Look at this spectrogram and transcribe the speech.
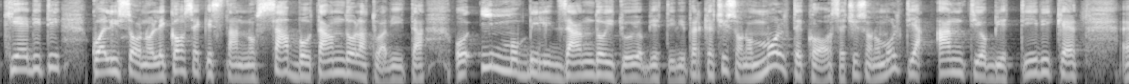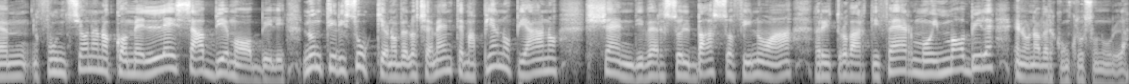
Chiediti quali sono le cose che stanno sabotando la tua vita o immobilizzando i tuoi obiettivi, perché ci sono molte cose, ci sono molti anti-obiettivi che ehm, funzionano come le sabbie mobili, non ti risucchiano velocemente, ma piano piano scendi verso il basso fino a ritrovarti fermo, immobile e non aver concluso nulla.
